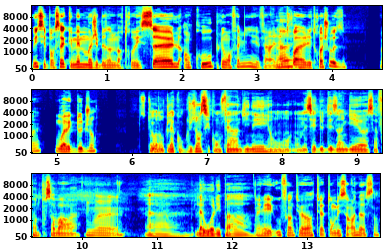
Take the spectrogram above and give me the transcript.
Oui, c'est pour ça que même moi j'ai besoin de me retrouver seul, en couple ou en famille. Enfin, les, Ah ouais. trois, les trois choses. Ouais. Ou avec d'autres gens. Tout. donc la conclusion c'est qu'on fait un dîner et on, on essaye de désinguer euh, sa femme pour savoir euh, Ouais. euh, là où elle est pas. Elle est ouf, hein, tu vas voir, tu vas tomber sur un os. hein.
